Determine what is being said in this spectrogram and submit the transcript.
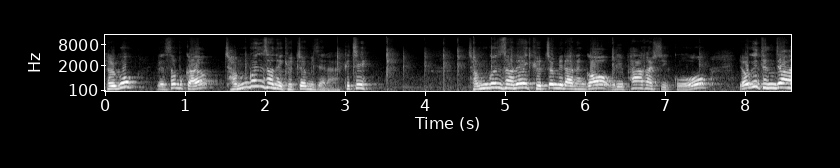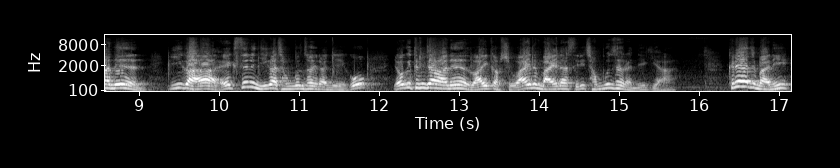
결국, 써볼까요? 점근선의 교점이잖아. 그치? 점근선의 교점이라는 거 우리 파악할 수 있고, 여기 등장하는 2가, x는 2가 점근선이라는 얘기고, 여기 등장하는 y값이, y는 마이너스 1이 점근선이라는 얘기야. 그래야지만이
